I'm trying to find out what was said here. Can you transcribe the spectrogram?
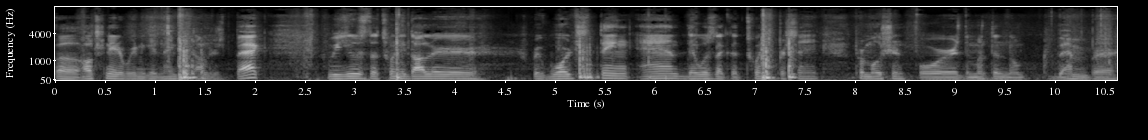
uh, alternator we're gonna get 90 dollars back. We used the 20 dollar rewards thing and there was like a 20 percent promotion for the month of november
